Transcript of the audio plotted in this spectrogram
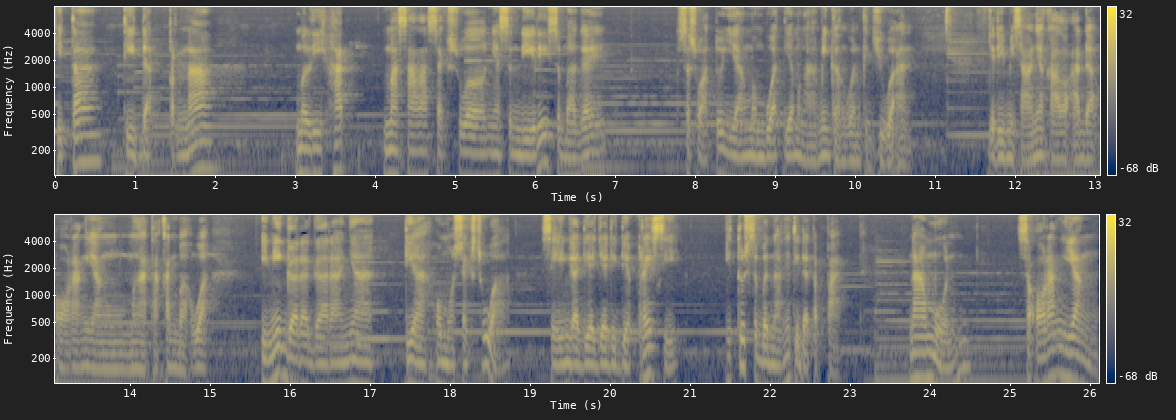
kita tidak pernah melihat masalah seksualnya sendiri sebagai sesuatu yang membuat dia mengalami gangguan kejiwaan. Jadi misalnya kalau ada orang yang mengatakan bahwa ini gara-garanya dia homoseksual sehingga dia jadi depresi, itu sebenarnya tidak tepat. Namun, seorang yang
